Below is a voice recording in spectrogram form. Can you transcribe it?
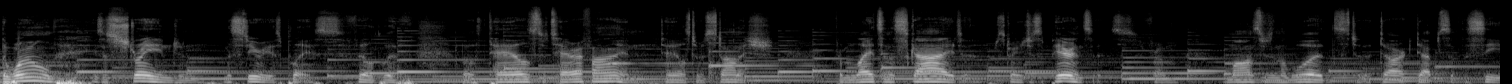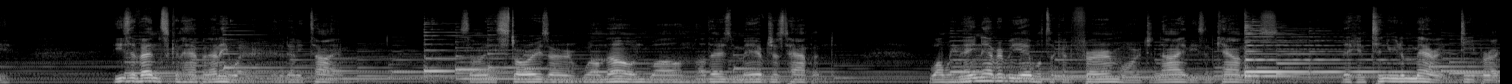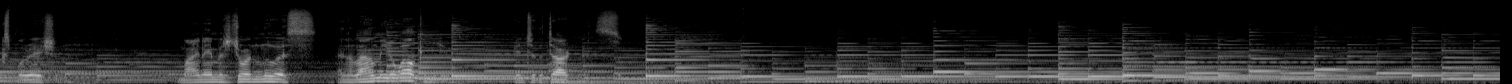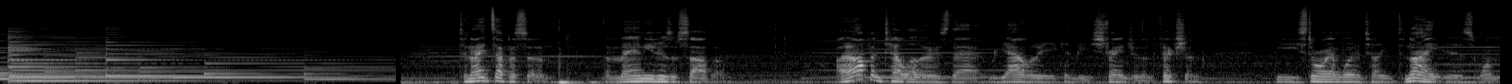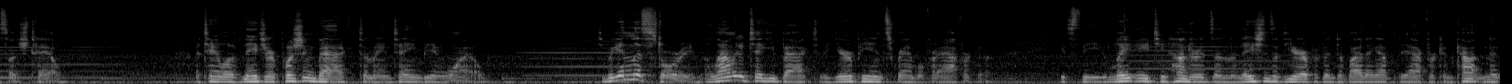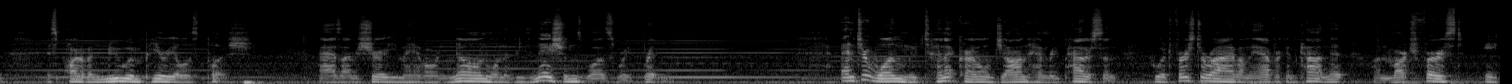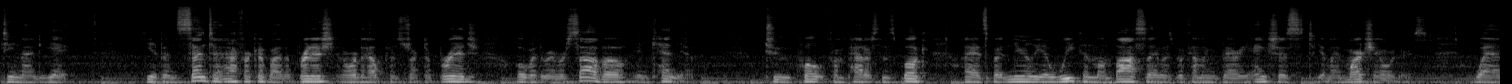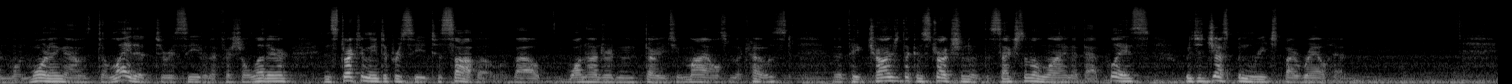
The world is a strange and mysterious place, filled with both tales to terrify and tales to astonish. From lights in the sky to strange disappearances, from monsters in the woods to the dark depths of the sea. These events can happen anywhere and at any time. Some of these stories are well known, while others may have just happened. While we may never be able to confirm or deny these encounters, they continue to merit deeper exploration. My name is Jordan Lewis, and allow me to welcome you into the darkness. Tonight's episode The Man Eaters of Tsavo. I often tell others that reality can be stranger than fiction. The story I'm going to tell you tonight is one such tale. A tale of nature pushing back to maintain being wild. To begin this story, allow me to take you back to the European scramble for Africa. It's the late 1800s, and the nations of Europe have been dividing up the African continent as part of a new imperialist push. As I'm sure you may have already known, one of these nations was Great Britain. Enter one Lieutenant Colonel John Henry Patterson, who had first arrived on the African continent on March 1st, 1898. He had been sent to Africa by the British in order to help construct a bridge over the River Tsavo in Kenya. To quote from Patterson's book, I had spent nearly a week in Mombasa and was becoming very anxious to get my marching orders. When one morning I was delighted to receive an official letter instructing me to proceed to Tsavo, about 132 miles from the coast, and take charge of the construction of the section of the line at that place, which had just been reached by railhead.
